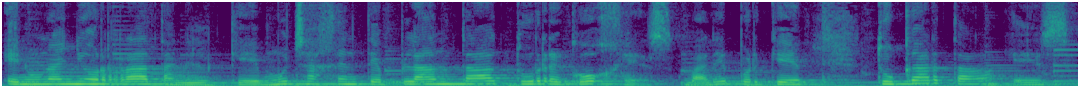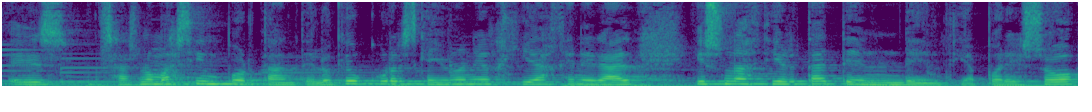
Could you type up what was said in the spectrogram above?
en un año rata en el que mucha gente planta, tú recoges, ¿vale? Porque tu carta es, es, lo más importante. Lo que ocurre es que hay una energía general y es una cierta tendencia. Por eso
